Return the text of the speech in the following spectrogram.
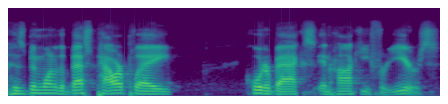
has been one of the best power play quarterbacks in hockey for years.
